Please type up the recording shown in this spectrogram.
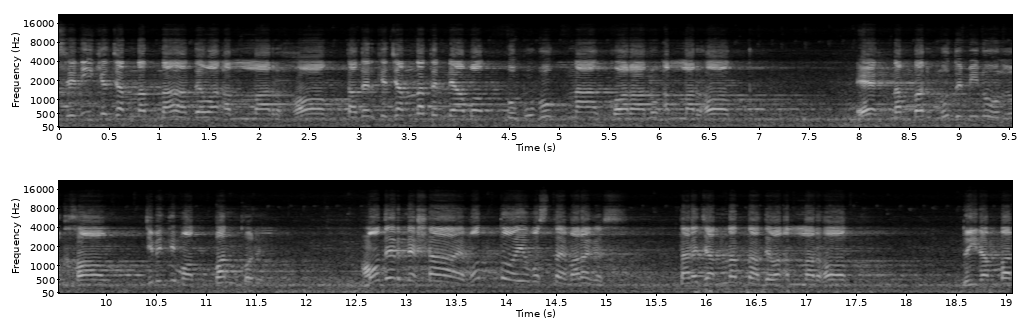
শ্রেণীকে জান্নাত না দেওয়া আল্লাহর হক, তাদেরকে জান্নাতের নিয়ামত উপভোগ না করানো আল্লাহর হক। এক নাম্বার, মুদমিনুল খাম যে ব্যক্তি মদ পান করে, মদের নেশায়, মত্ত অবস্থায় মারা গেছে, তারে জান্নাত না দেওয়া আল্লাহর হক। দুই নাম্বার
